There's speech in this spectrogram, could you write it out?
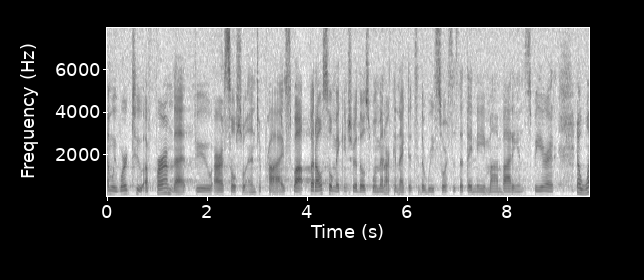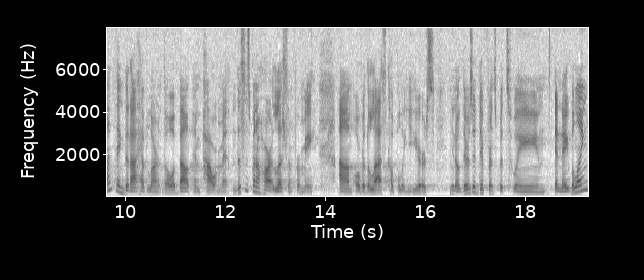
And we work to affirm that through our social enterprise, but, but also making sure those women are connected to the resources that they need, mind, body, and spirit. Now, one thing that I have learned, though, about empowerment, this has been a hard lesson for me um, over the last couple of years, you know, there's a difference between enabling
